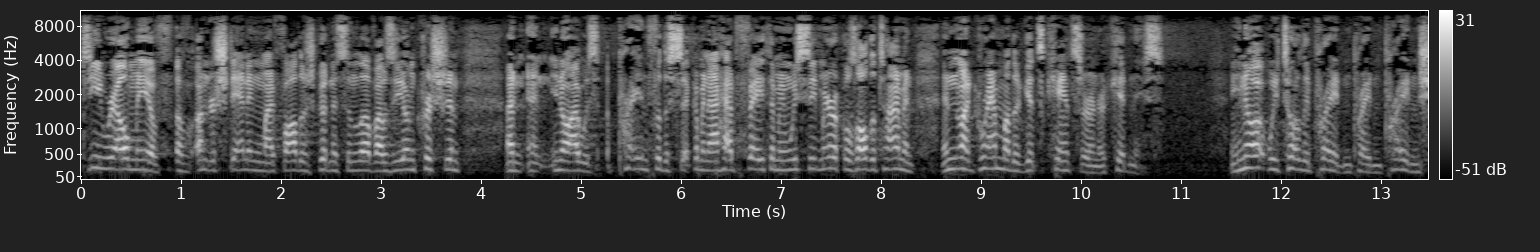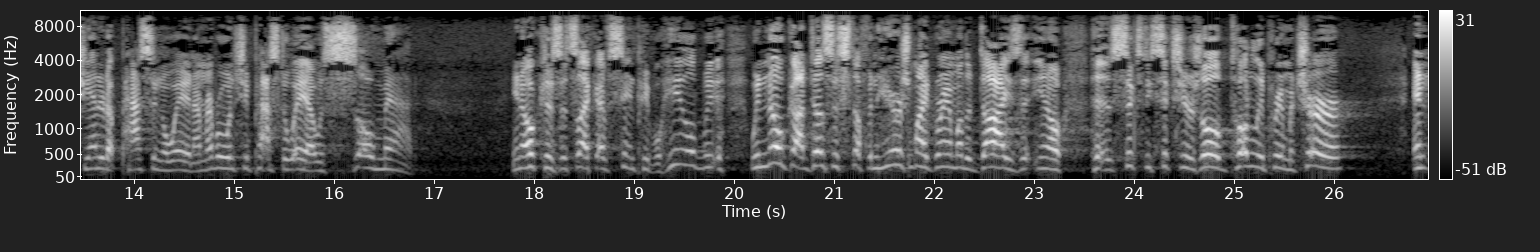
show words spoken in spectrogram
derail me of, of understanding my father's goodness and love. I was a young Christian and, and, you know, I was praying for the sick. I mean, I had faith. I mean, we see miracles all the time and, and my grandmother gets cancer in her kidneys. And you know what? We totally prayed and prayed and prayed and she ended up passing away. And I remember when she passed away, I was so mad. You know, because it's like I've seen people healed. We, we know God does this stuff. And here's my grandmother dies at, you know, 66 years old, totally premature. And,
